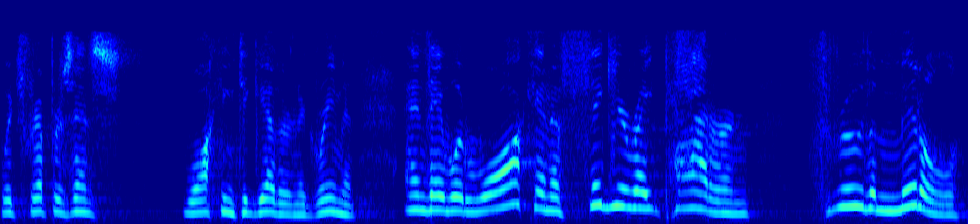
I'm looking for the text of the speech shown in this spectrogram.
which represents walking together in agreement. And they would walk in a figure eight pattern through the middle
